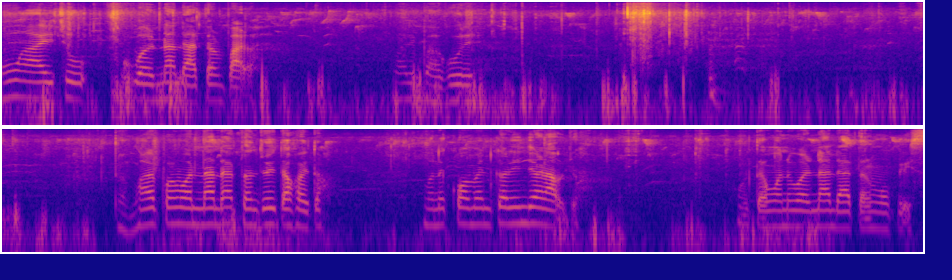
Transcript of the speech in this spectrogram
હું આવી છું વરના દાંતણ પાડવા. મારી ભાગોરે તમારે પણ વરના દાંતણ જોઈતા હોય તો મને કોમેન્ટ કરીને જણાવજો. હું તમને વરના દાંતણ મોકલીશ.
